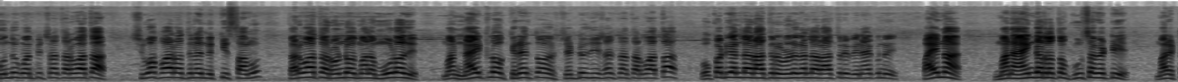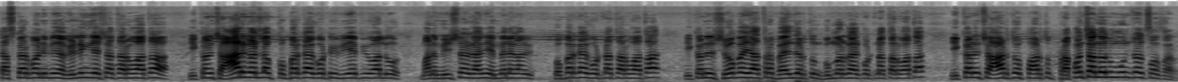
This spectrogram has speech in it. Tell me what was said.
ముందుకు పంపించిన తర్వాత శివపార్వతులను ఎక్కిస్తాము. తర్వాత రెండో మన మూడోది మన నైట్లో కిరణ్తో షెడ్ తీసేసిన తర్వాత ఒకటి గంటల రాత్రి రెండు గంటల రాత్రి వినాయకుని పైన మన యాంగర్లతో కూర్చోబెట్టి మరి టస్కర్ బండి మీద వెల్డింగ్ చేసిన తర్వాత ఇక్కడ నుంచి ఆరు గంటలకు కొబ్బరికాయ కొట్టి వీఏపీ వాళ్ళు మన మినిస్టర్ కానీ ఎమ్మెల్యే కానీ కొబ్బరికాయ కొట్టిన తర్వాత ఇక్కడ నుంచి శోభయాత్ర బయలుదేరుతుంది గుమ్మడికాయ కొట్టిన తర్వాత ఇక్కడ నుంచి ఆడుతూ పాడుతూ ప్రపంచంలో ముంచాల్సి వస్తారు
